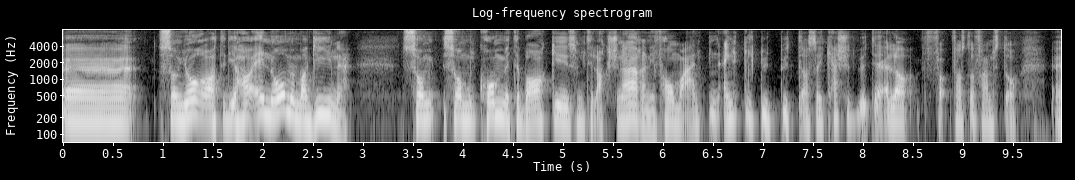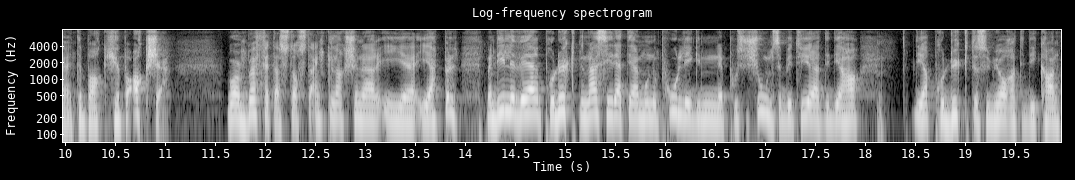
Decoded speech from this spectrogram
uh, som gjør at de har enorme marginer. som, som kommer tilbake som til aksjonæren i form av enten enkeltutbytte, altså cash-utbytte, eller først og fremst da, uh, tilbakekjøp av aksjer. Warren Buffett er største enkeltaksjonær i, eh, i, Apple. Men de leverer produktene. Når jeg sier at de har monopolliggende posisjon, så betyr det at de har, de har, produkter som gjør at de kan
